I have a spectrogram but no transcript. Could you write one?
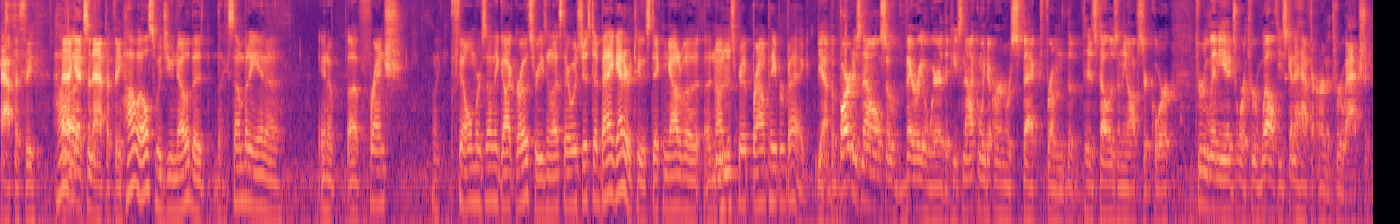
Apathy. How- Baguettes uh, and apathy. How else would you know that like somebody in a in a, a French like film or something got groceries unless there was just a baguette or two sticking out of a, a mm-hmm. nondescript brown paper bag? Yeah, but Bart is now also very aware that he's not going to earn respect from the, his fellows in the officer corps through lineage or through wealth. He's going to have to earn it through action.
